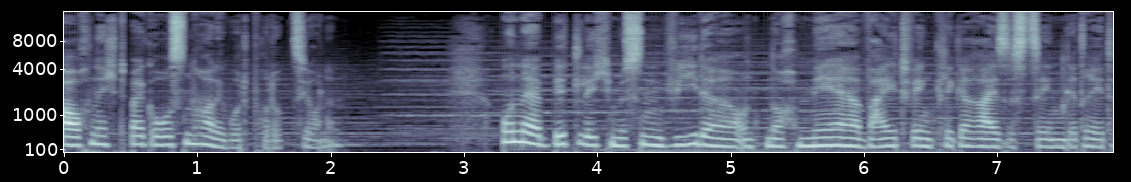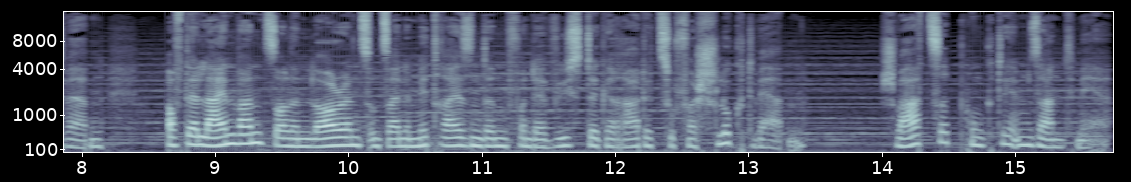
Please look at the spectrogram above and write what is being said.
Auch nicht bei großen Hollywood-Produktionen. Unerbittlich müssen wieder und noch mehr weitwinklige Reiseszenen gedreht werden. Auf der Leinwand sollen Lawrence und seine Mitreisenden von der Wüste geradezu verschluckt werden. Schwarze Punkte im Sandmeer.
